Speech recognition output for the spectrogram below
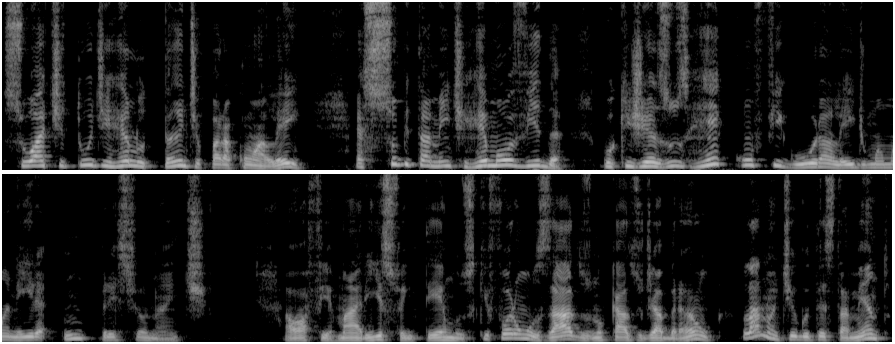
Sua atitude relutante para com a lei é subitamente removida, porque Jesus reconfigura a lei de uma maneira impressionante. Ao afirmar isso em termos que foram usados no caso de Abraão, lá no Antigo Testamento,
